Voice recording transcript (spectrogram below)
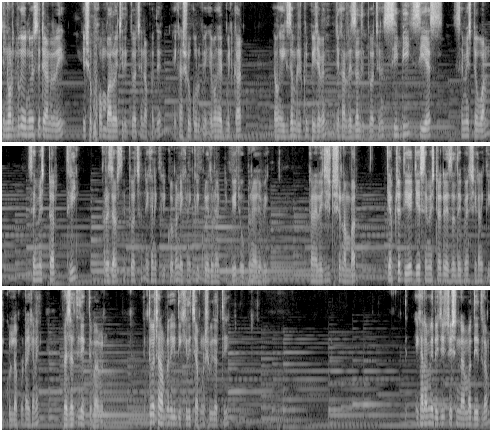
যে নর্থ বেঙ্গল ইউনিভার্সিটি আন্ডারে যেসব ফর্ম বার হয়েছে দেখতে পাচ্ছেন আপনাদের, এখানে শো করবে এবং অ্যাডমিট কার্ড এবং এক্সাম রিটার্ন পেয়ে যাবেন। যেখানে রেজাল্ট দেখতে পাচ্ছেন CBCS semester one semester three results দেখতে পাচ্ছেন। এখানে ক্লিক করবেন, এখানে ক্লিক করে ধরুন একটি পেজ ওপেন হয়ে যাবে। এখানে রেজিস্ট্রেশন নাম্বার ক্যাপচার দিয়ে যে সেমিস্টারের রেজাল্ট দেখবেন, সেখানে ক্লিক করলে আপনারা এখানে রেজাল্টই দেখতে পারবেন। দেখতে পাচ্ছেন, আপনাদেরকে দেখিয়ে দিচ্ছি আপনার সুবিধার্থে। এখানে আমি রেজিস্ট্রেশন নাম্বার দিয়ে দিলাম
